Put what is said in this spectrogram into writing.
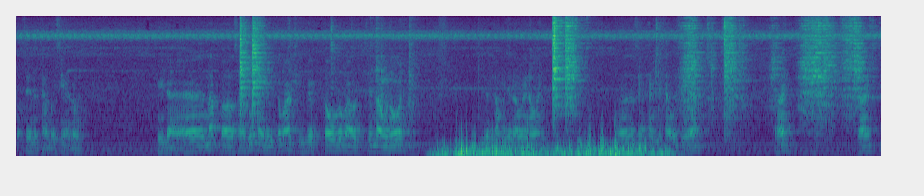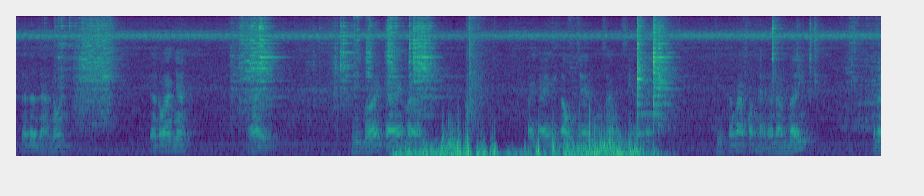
ngọn trên là xào mới xẻ rồi. Thì để nắp vào xào rút này thì các bác chỉ việc câu nó vào trên đầu thôi. Chỉ việc cắm trên đầu này thôi. Đó, nó sẽ thành cái xào mới xẻ. Đấy. Đây rất đơn giản thôi. Cho các bác nhé đây thì với cái mà cái cái, cái đầu trên của xào mới xẻ này, này thì các bác có thể là làm lấy. Cái này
